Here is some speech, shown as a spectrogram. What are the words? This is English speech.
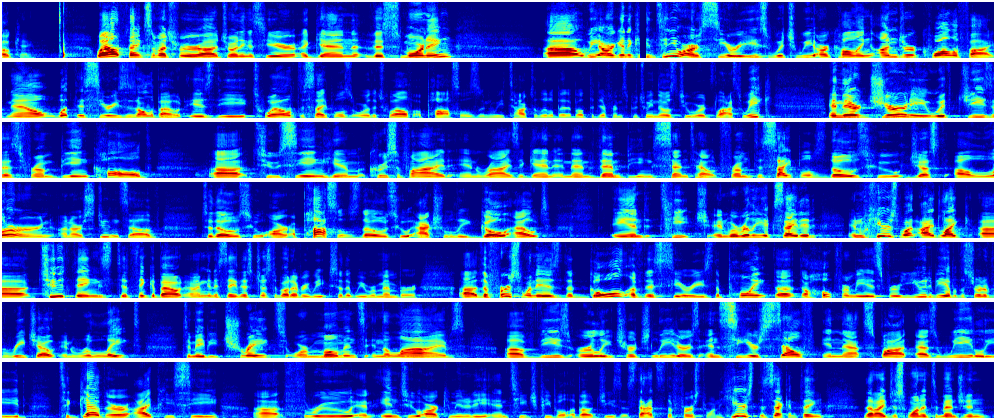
Okay. Well, thanks so much for uh, joining us here again this morning. Uh, we are going to continue our series, which we are calling Underqualified. Now, what this series is all about is the 12 disciples or the 12 apostles, and we talked a little bit about the difference between those two words last week, and their journey with Jesus from being called uh, to seeing him crucified and rise again, and then them being sent out from disciples, those who just uh, learn and are students of, to those who are apostles, those who actually go out and teach. And we're really excited. And here's what I'd like uh, two things to think about, and I'm going to say this just about every week so that we remember. Uh, the first one is the goal of this series, the point, the, the hope for me is for you to be able to sort of reach out and relate to maybe traits or moments in the lives of these early church leaders and see yourself in that spot as we lead together IPC uh, through and into our community and teach people about Jesus. That's the first one. Here's the second thing that I just wanted to mention.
